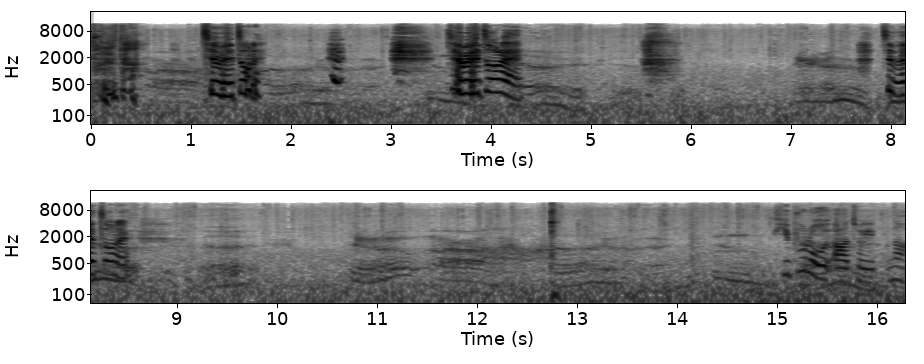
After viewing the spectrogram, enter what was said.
둘 다. 쟤 왜 저래? 쟤 왜 저래? 쟤 왜 저래? 귀부로 아 저기 있구나.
